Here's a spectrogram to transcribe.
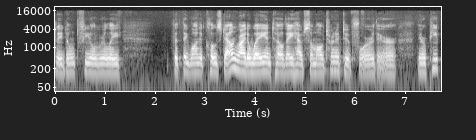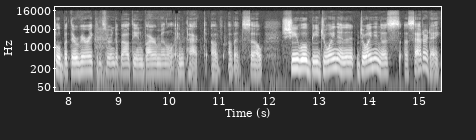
they don't feel really that they want to close down right away until they have some alternative for their their people, but they're very concerned about the environmental impact of, of it. So she will be joining joining us uh, Saturday,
